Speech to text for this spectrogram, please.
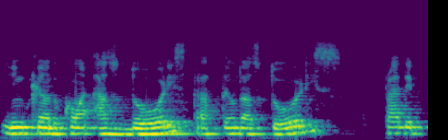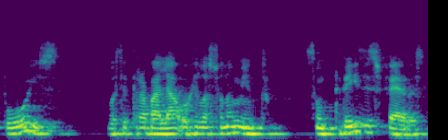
linkando com as dores, tratando as dores, para depois você trabalhar o relacionamento. São três esferas.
